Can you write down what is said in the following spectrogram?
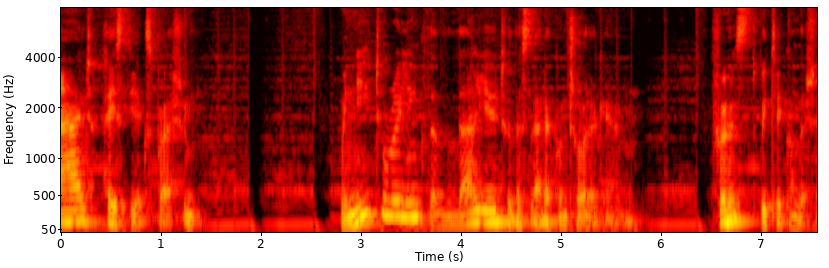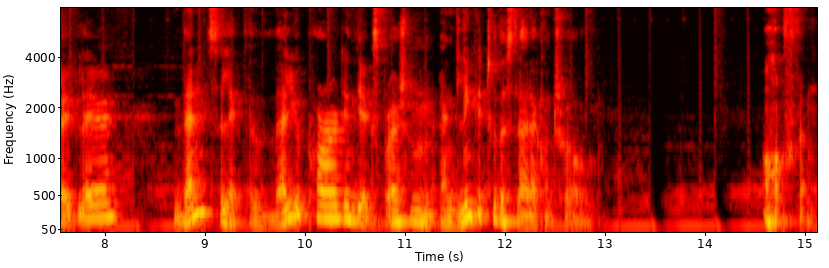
and paste the expression. We need to relink the value to the slider control again. First, we click on the shape layer, then select the value part in the expression and link it to the slider control. Awesome!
